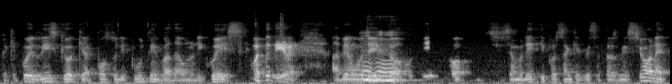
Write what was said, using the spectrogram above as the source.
perché poi il rischio è che al posto di Putin vada uno di questi. Voglio dire, abbiamo mm-hmm. detto, detto, ci siamo detti forse anche in questa trasmissione,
